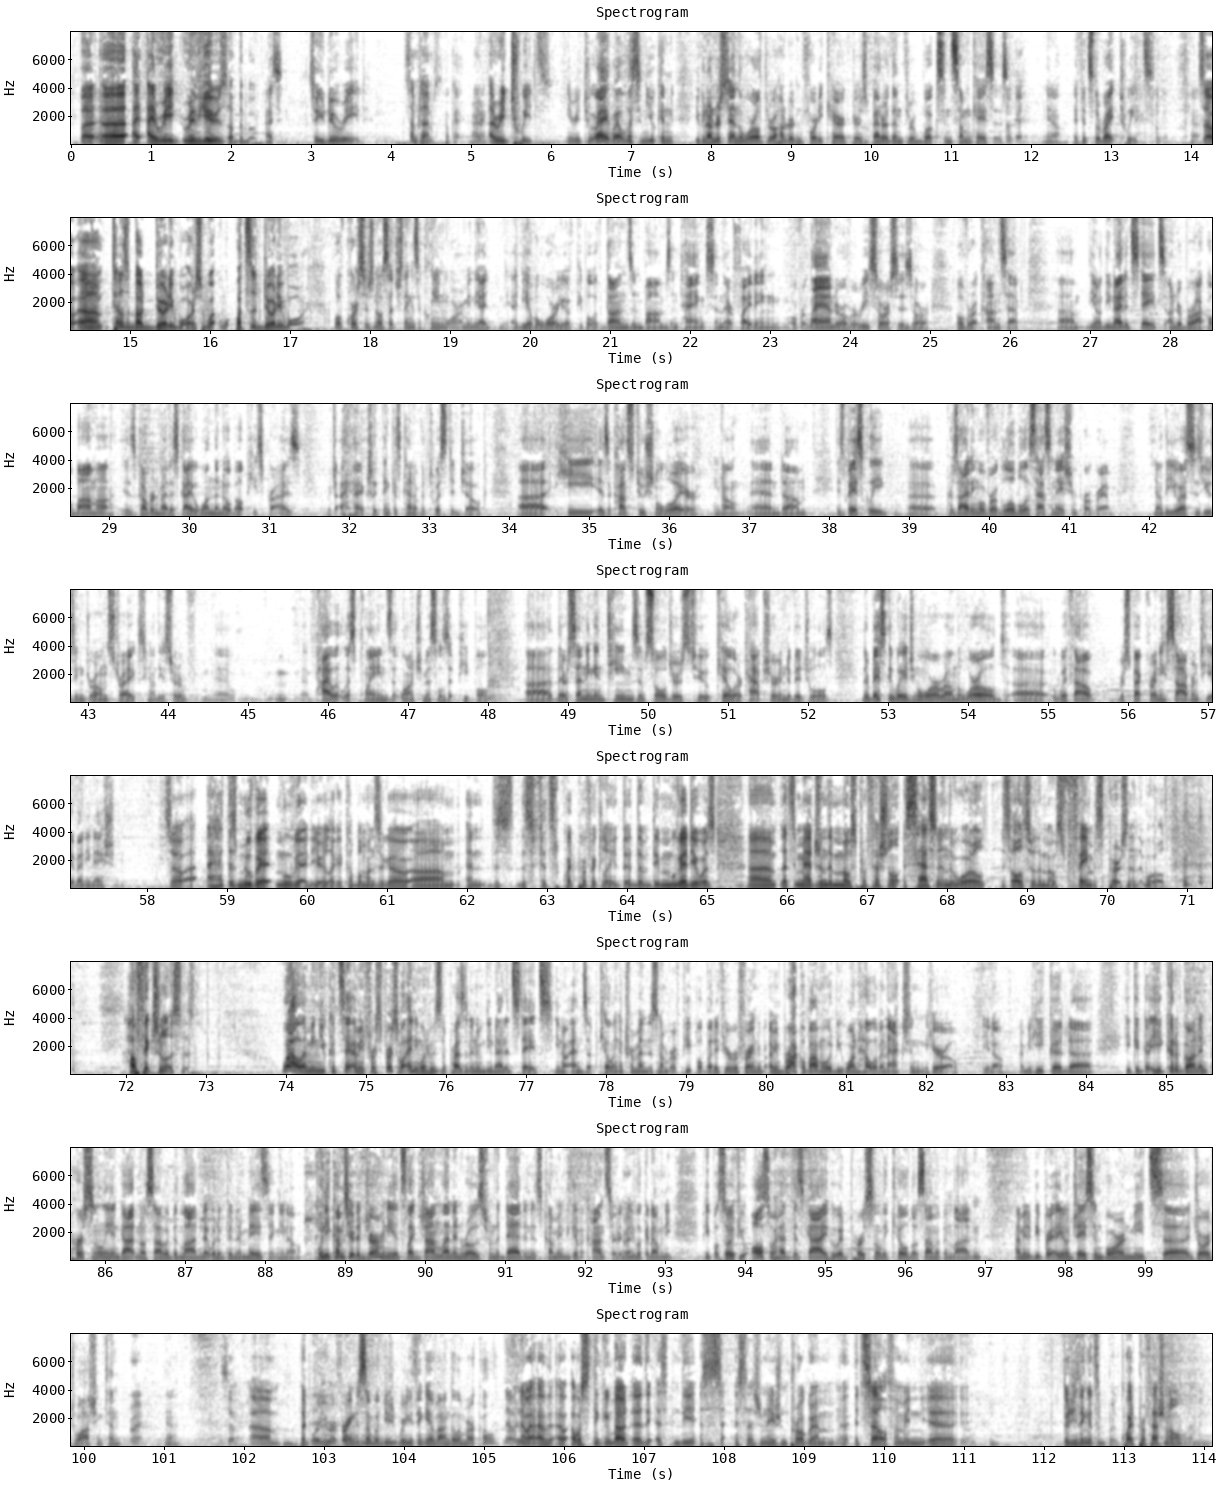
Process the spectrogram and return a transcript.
but uh, I, I read reviews of the book I see. So you do read. sometimes. Okay. All right. I read tweets. You read tweets. Hey, well, listen. You can you can understand the world through 140 characters better than through books in some cases. Okay. You know, if it's the right tweets. Okay. Yeah. So um, tell us about Dirty Wars. What what's a dirty war? Well, of course, there's no such thing as a clean war. I mean, the, idea of a war, you have people with guns and bombs and tanks, and they're fighting over land or over resources or over a concept. Um, you know, the United States under Barack Obama is governed by this guy who won the Nobel Peace Prize, which I actually think is kind of a twisted joke. Uh, he is a constitutional lawyer, you know, and um, is basically uh, presiding over a global assassination program. You know, the U.S. is using drone strikes. You know, these sort of uh, pilotless planes that launch missiles at people. Uh, they're sending in teams of soldiers to kill or capture individuals. They're basically waging a war around the world uh, without respect for any sovereignty of any nation. So I, I had this movie movie idea like a couple months ago, um, and this this fits quite perfectly. The the, the movie idea was, um, let's imagine the most professional assassin in the world is also the most famous person in the world. How fictional is this? Well, I mean, you could say, I mean, first, first of all, anyone who's the president of the United States, you know, ends up killing a tremendous number of people. But if you're referring to, I mean, Barack Obama would be one hell of an action hero. You know, I mean, he could, uh, he could, go, he could have gone in personally and gotten Osama bin Laden. It would have been amazing. You know, when he comes here to Germany, it's like John Lennon rose from the dead and is coming to give a concert. I mean, you look at how many people. So if you also had this guy who had personally killed Osama bin Laden, I mean, it'd be, you know, Jason Bourne meets uh, George Washington. Right. Yeah. So, um, but Were you referring to some? What, did you- were you thinking of Angela Merkel? No, no. I, I, I was thinking about uh, the the assassination program uh, itself. I mean, uh, don't you think it's uh, quite professional? I mean,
